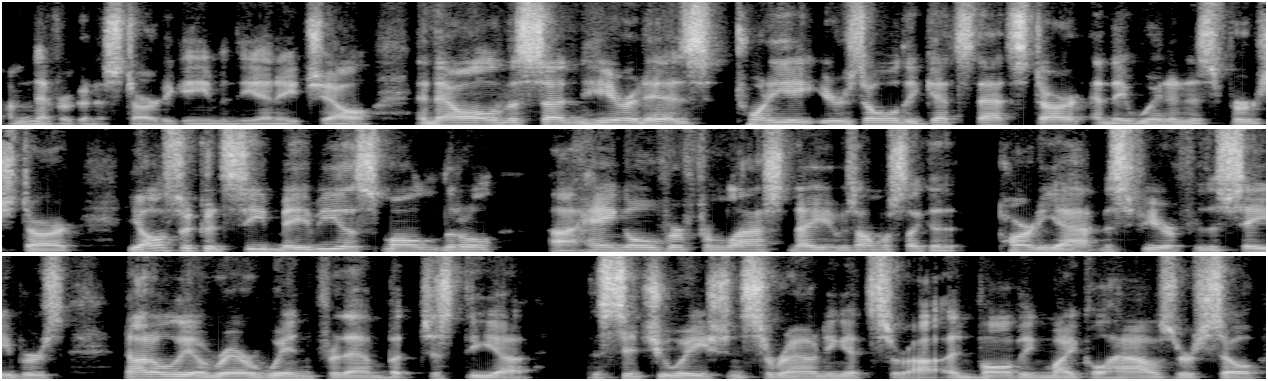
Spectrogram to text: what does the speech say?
I'm never going to start a game in the NHL. And now all of a sudden, here it is, 28 years old. He gets that start and they win in his first start. You also could see maybe a small little uh, hangover from last night. It was almost like a party atmosphere for the Sabres. Not only a rare win for them, but just the uh, the situation surrounding it, uh, involving Michael Houser. So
